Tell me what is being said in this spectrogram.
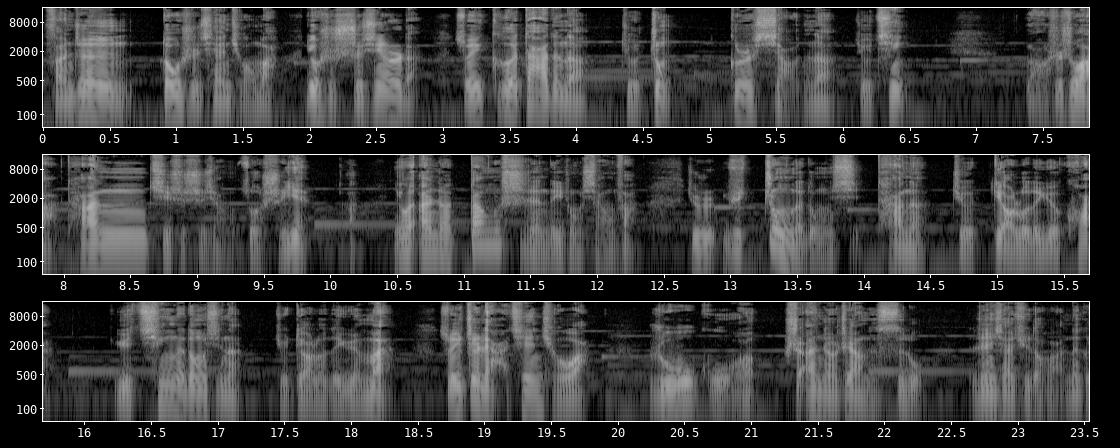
反正都是铅球嘛，又是实心儿的，所以个大的呢就重，个儿小的呢就轻。老实说啊，他其实是想做实验啊。因为按照当事人的一种想法，就是越重的东西它呢就掉落的越快，越轻的东西呢就掉落的越慢。所以这俩铅球啊，如果是按照这样的思路扔下去的话，那个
